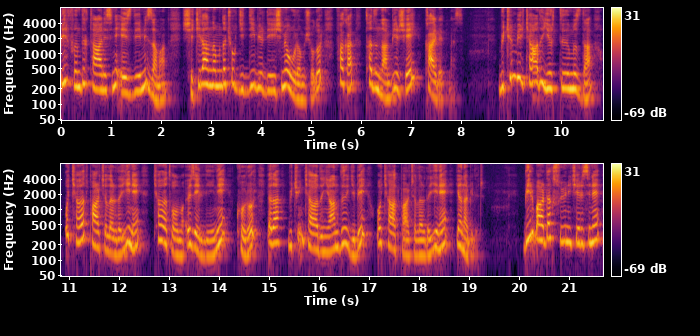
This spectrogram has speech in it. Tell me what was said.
bir fındık tanesini ezdiğimiz zaman şekil anlamında çok ciddi bir değişime uğramış olur fakat tadından bir şey kaybetmez. Bütün bir kağıdı yırttığımızda o kağıt parçaları da yine kağıt olma özelliğini korur ya da bütün kağıdın yandığı gibi o kağıt parçaları da yine yanabilir. Bir bardak suyun içerisine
